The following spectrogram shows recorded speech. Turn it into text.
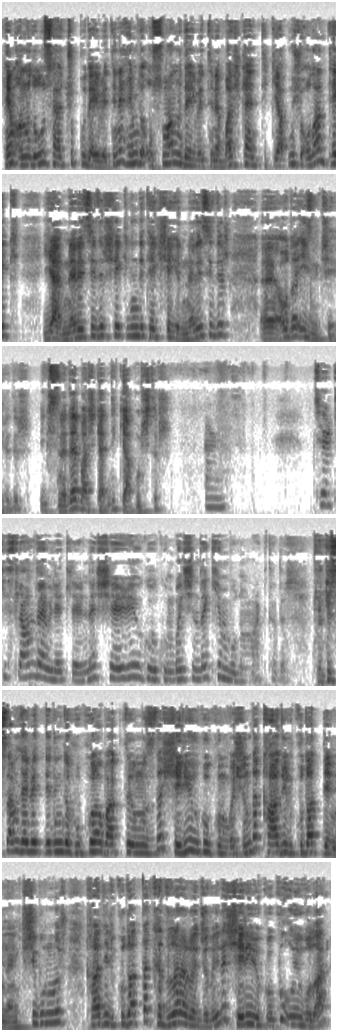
Hem Anadolu Selçuklu Devleti'ne hem de Osmanlı Devleti'ne başkentlik yapmış olan tek yer neresidir şeklinde tek şehir neresidir? Ee, o da İznik şehridir. İkisine de başkentlik yapmıştır. Evet. Türk İslam devletlerinde şer'i hukukun başında kim bulunmaktadır? Türk İslam devletlerinde hukuka baktığımızda şer'i hukukun başında Kadül Kudat denilen kişi bulunur. Kadül Kudat da kadılar aracılığıyla şer'i hukuku uygular.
